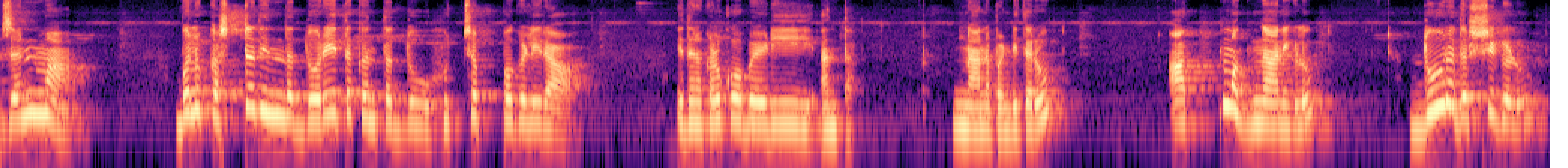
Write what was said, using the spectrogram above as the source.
ಜನ್ಮ ಬಲು ಕಷ್ಟದಿಂದ ದೊರೆಯತಕ್ಕಂಥದ್ದು ಹುಚ್ಚಪ್ಪಗಳಿರ. ಇದನ್ನು ಕಳ್ಕೋಬೇಡಿ ಅಂತ. ಜ್ಞಾನ ಪಂಡಿತರು, ಆತ್ಮಜ್ಞಾನಿಗಳು ದೂರದರ್ಶಿಗಳು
